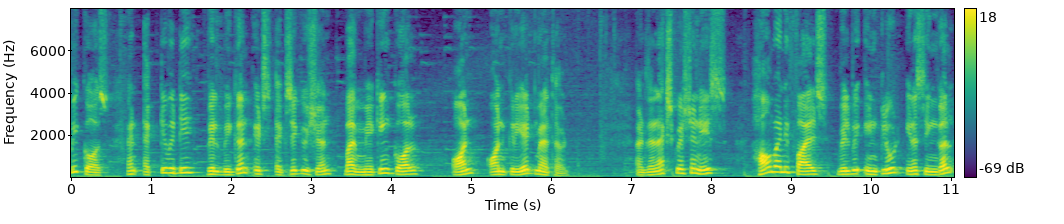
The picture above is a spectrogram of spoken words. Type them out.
because an activity will begin its execution by making call on on create method and the next question is how many files will be included in a single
